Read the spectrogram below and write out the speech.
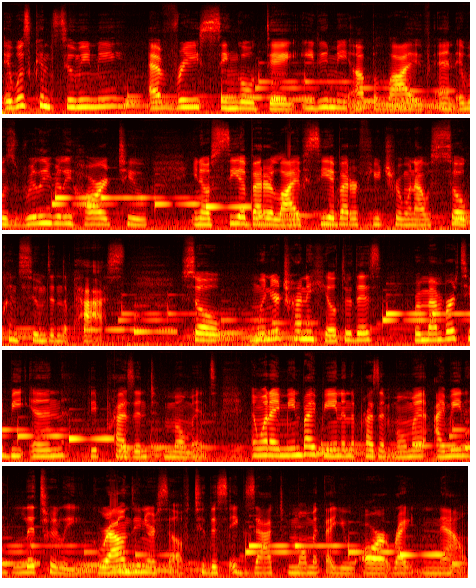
it was consuming me every single day, eating me up alive. And it was really, really hard to, you know, see a better life, see a better future when I was so consumed in the past. So when you're trying to heal through this, remember to be in the present moment. And what I mean by being in the present moment, I mean literally grounding yourself to this exact moment that you are right now.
